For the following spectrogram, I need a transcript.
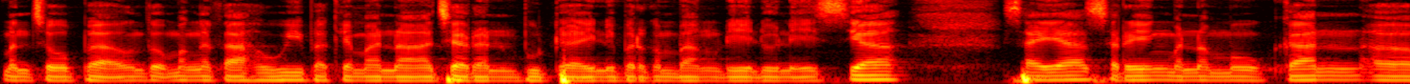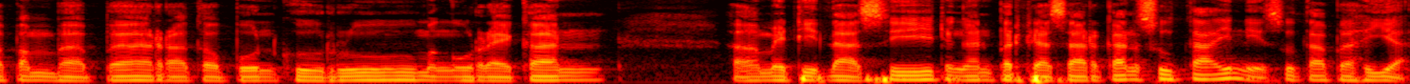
mencoba untuk mengetahui bagaimana ajaran Buddha ini berkembang di Indonesia saya sering menemukan uh, pembabar ataupun guru menguraikan meditasi dengan berdasarkan suta ini suta bahaya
